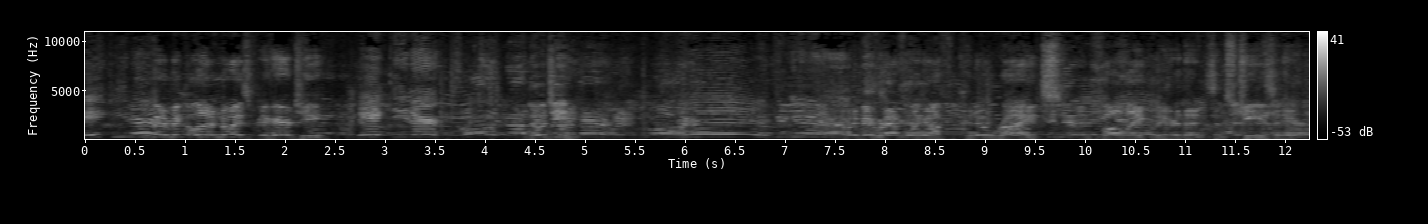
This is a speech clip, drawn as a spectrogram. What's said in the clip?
Cake eater? You better make a lot of noise if you're here, G. Cake eater? No G. I'm going to be raffling off canoe rides in Fall Lake later then, since G isn't here.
